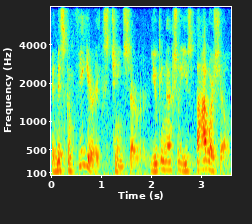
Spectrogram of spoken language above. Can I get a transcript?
a misconfigured Exchange server, you can actually use PowerShell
